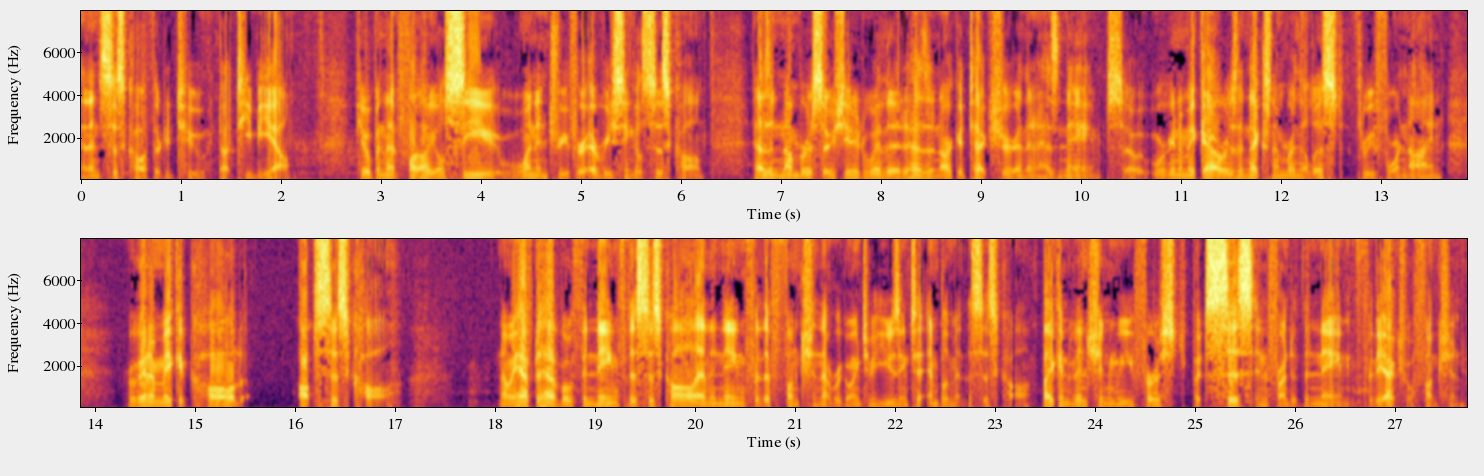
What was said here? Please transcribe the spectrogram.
and then syscall32.tbl. If you open that file, you'll see one entry for every single syscall. It has a number associated with it, it has an architecture, and then it has names. So we're going to make ours the next number in the list, 349. We're going to make it called opsyscall. Now we have to have both the name for the syscall and the name for the function that we're going to be using to implement the syscall. By convention, we first put sys in front of the name for the actual function.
